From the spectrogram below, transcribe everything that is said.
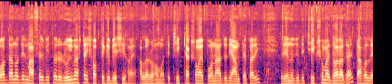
পদ্মা নদীর মাছের ভিতরে রুই মাছটাই সব থেকে বেশি হয়, আল্লাহর রহমতে। ঠিকঠাক সময় পোনা যদি আনতে পারি রেনু যদি ঠিক সময় ধরা যায়, তাহলে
